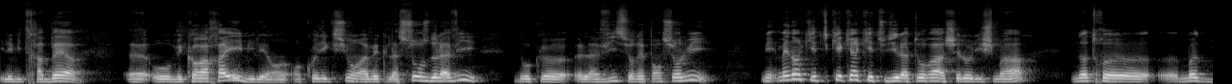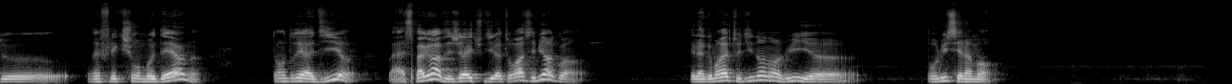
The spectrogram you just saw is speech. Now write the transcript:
Il est mitraber euh, au Mekorachaim, il est en, connexion avec la source de la vie. Donc euh, la vie se répand sur lui. Mais maintenant quelqu'un qui étudie la Torah chez l'Olishma, notre euh, mode de réflexion moderne tendrait à dire bah, c'est pas grave, déjà étudier la Torah, c'est bien quoi. Et la Gemara te dit non, non, lui, euh, pour lui, c'est la mort. Ah bah, et Balishma. Il me dit Balishma, Balishma.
